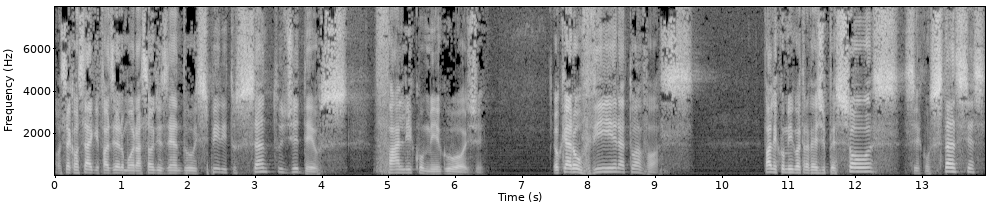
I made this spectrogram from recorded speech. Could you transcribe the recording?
Você consegue fazer uma oração dizendo: Espírito Santo de Deus, fale comigo hoje. Eu quero ouvir a tua voz. Fale comigo através de pessoas, circunstâncias,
